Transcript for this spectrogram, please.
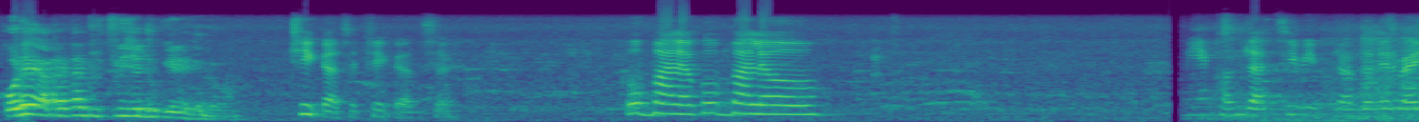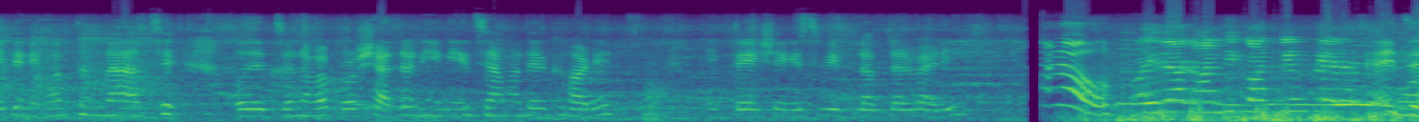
করে আটাটা ফ্রিজে ঢুকিয়ে রেখে দেবো। ঠিক আছে ঠিক আছে। খুব ভালো খুব ভালো। আমি এখন যাচ্ছি বিপ্লবদের বাড়িতে। নেমন্তন্ন আছে। ওদের জন্য আবার প্রসাদও নিয়ে নিয়েছে আমাদের ঘরে। একটু এসে গেছি বিপ্লবদার বাড়ি। আরও, এই যে।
